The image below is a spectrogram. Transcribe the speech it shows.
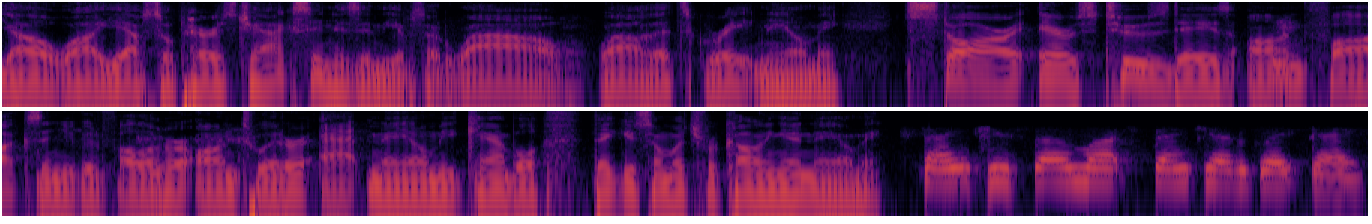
Yo, wow, yeah. So Paris Jackson is in the episode. Wow, wow, that's great, Naomi. Star airs Tuesdays on mm. Fox, and you can follow her on Twitter at Naomi Campbell. Thank you so much for calling in, Naomi. Thank you so much. Thank you. Have a great day.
